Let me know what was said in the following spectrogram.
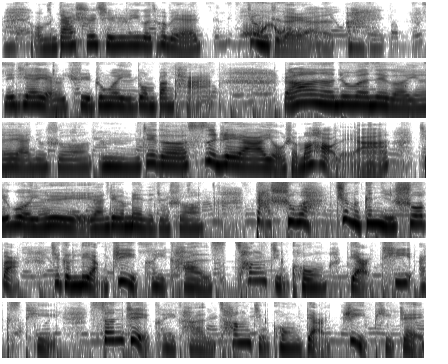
哎，我们大师其实是一个特别正直的人。哎，那天也是去中国移动办卡，然后呢就问这个营业员，就说：“嗯，这个四 G 啊有什么好的呀？”结果营业员这个妹子就说：“叔啊，这么跟您说吧，这个两 G 可以看苍井空点 txt，三 G 可以看苍井空点 gpj，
